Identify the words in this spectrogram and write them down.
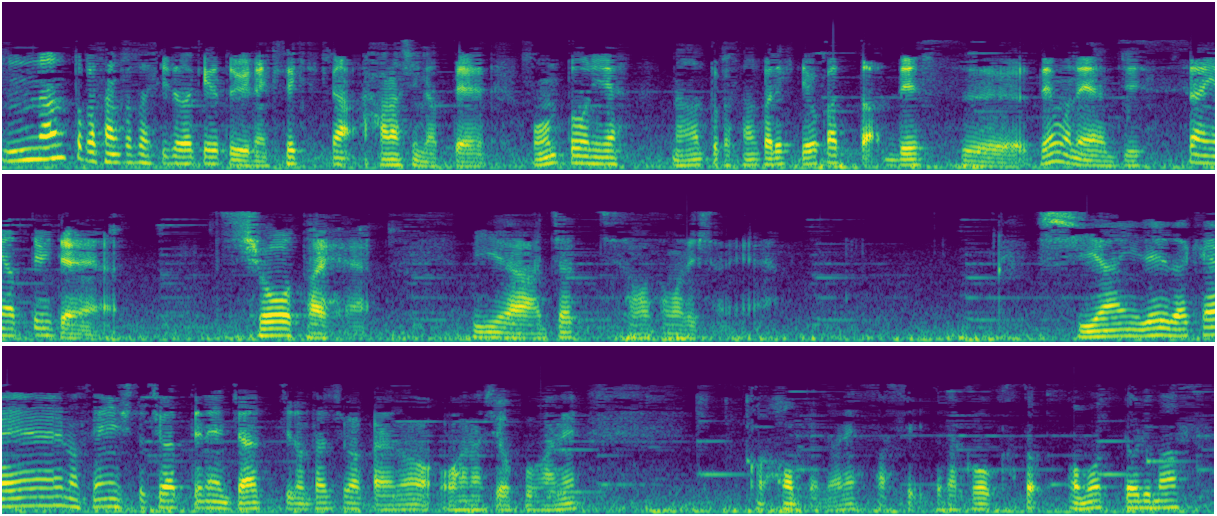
なんとか参加させていただけるというね、奇跡的な話になって、本当にね、なんとか参加できてよかったです。でもね、実際やってみてね、超大変。いやー、ジャッジ様々でしたね。試合に出るだけの選手と違ってね、ジャッジの立場からのお話をここはね、この本編ではね、させていただこうかと思っております。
